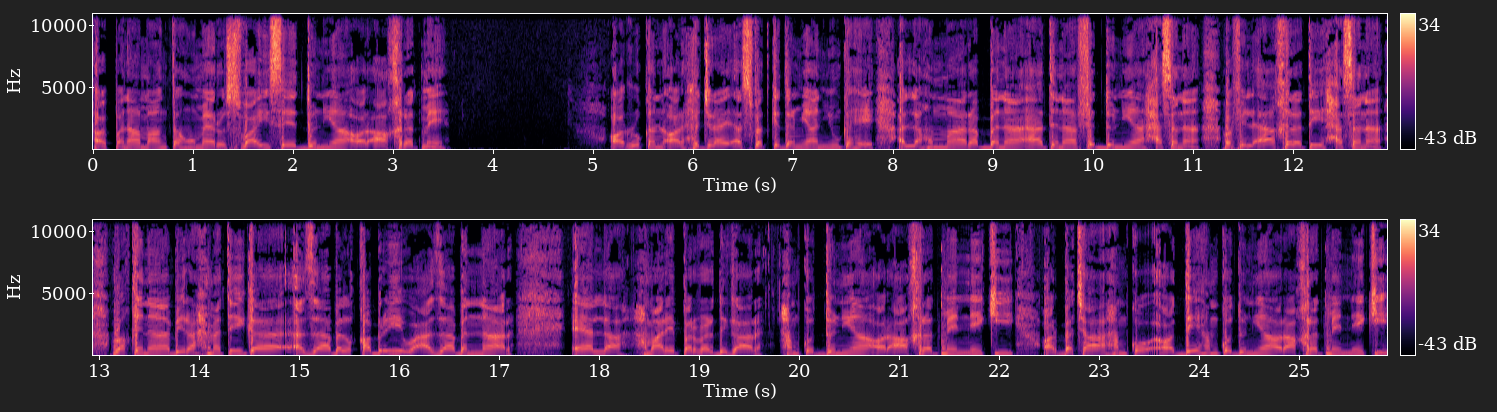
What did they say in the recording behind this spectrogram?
اور پناہ مانگتا ہوں میں رسوائی سے دنیا اور آخرت میں۔ اور رکن اور حجرہ اسود کے درمیان یوں کہے اللہ ربنا آتنا فی الدنیا حسنا وفی الآخرتی حسنا وقنا برحمتی کا عذاب القبری و عذاب النار۔ اے اللہ، ہمارے پروردگار، ہم کو دنیا اور آخرت میں نیکی اور بچا ہم کو، اور دے ہم کو دنیا اور آخرت میں نیکی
